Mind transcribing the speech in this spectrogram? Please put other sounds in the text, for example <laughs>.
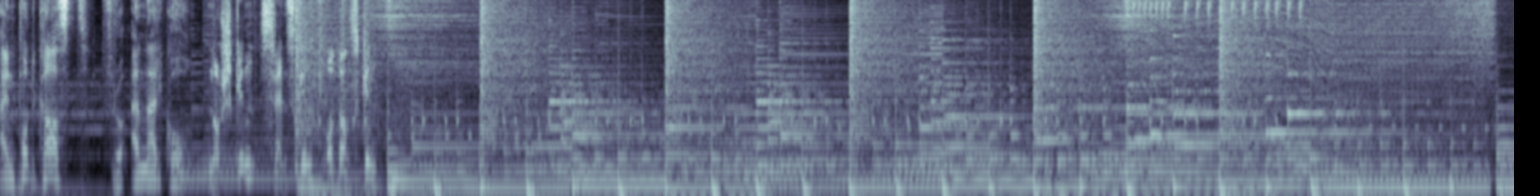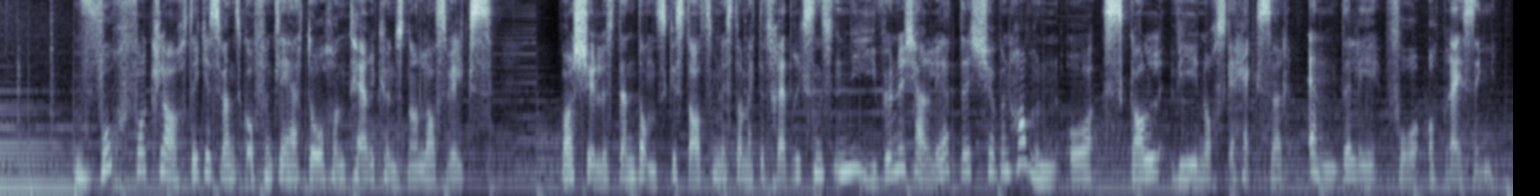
En podcast fra NRK. Norsken, svensken og dansken. Hvorfor klarte ikke svensk offentlighed å håndtere kunstneren Lars Vilks? Hvad skyldes den danske statsminister Mette Fredriksens nyvunne kærlighed til København? Og skal vi norske hekser endelig få oprejsing?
